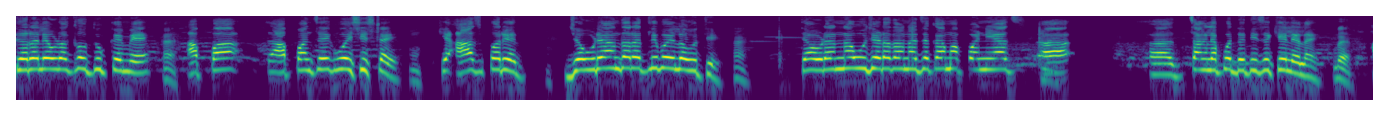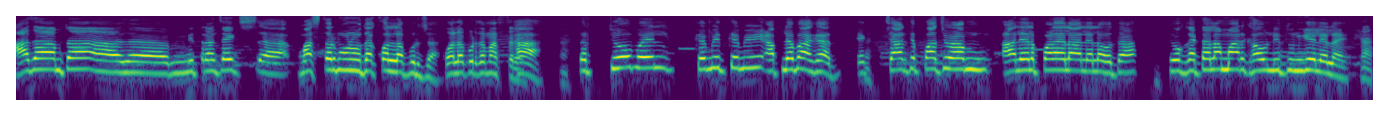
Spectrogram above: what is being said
करल एवढं कौतुक कमी हा. आहे आप्पा आप्पांचं एक वैशिष्ट्य आहे. की आजपर्यंत जेवढ्या अंधारातली बैल होती. तेवढ्यांना उजेडात आणायचं काम आप्पांनी आज चांगल्या पद्धतीचं केलेलं आहे आज आमचा मित्रांचा एक मास्तर म्हणून होता कोल्हापूरचा कोल्हापूरचा मास्तर. हा तर तो बैल कमीत कमी आपल्या भागात एक चार ते पाच वेळा आलेला पळायला आलेला होता तो गटाला मार खाऊन इथून गेलेला आहे.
